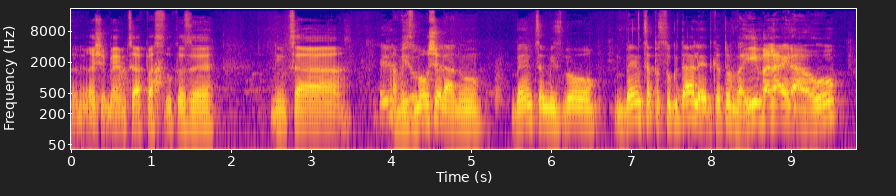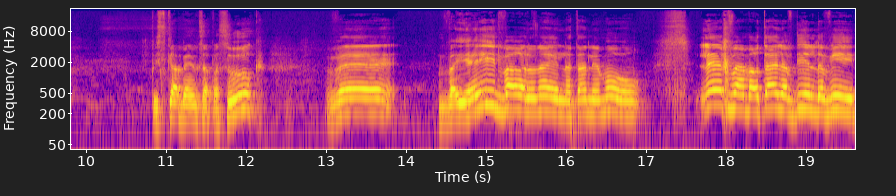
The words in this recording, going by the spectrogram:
כנראה שבאמצע הפסוק הזה נמצא המזמור שלנו, באמצע מזמור, באמצע פסוק ד' כתוב ויהי בלילה ההוא, פסקה באמצע פסוק, ו... ויהי דבר אדוני אל נתן לאמור, לך ואמרת אל עבדי אל דוד,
